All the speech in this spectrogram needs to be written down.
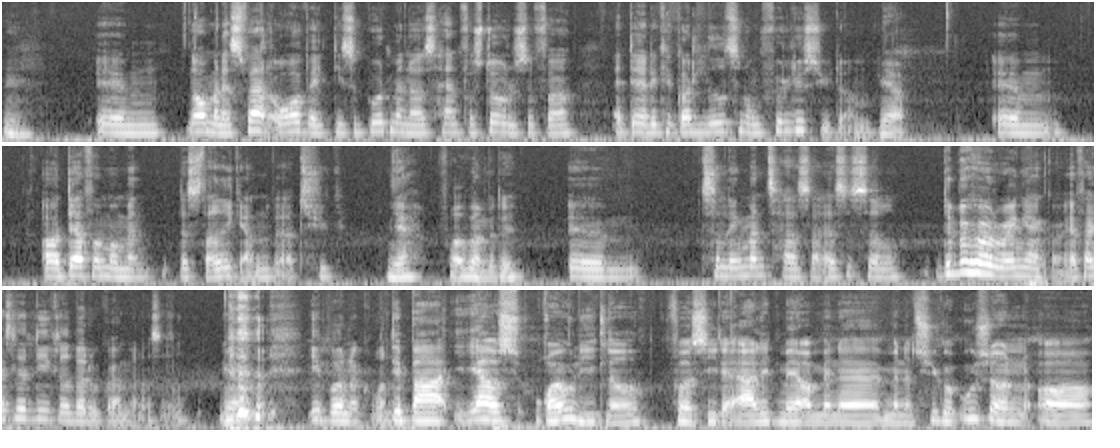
Mm. Øhm, når man er svært overvægtig, så burde man også have en forståelse for, at det, her, det kan godt lede til nogle følgesygdomme. Ja. Øhm, og derfor må man da stadig gerne være tyk. Ja, fred være med det. Øhm, så længe man tager sig af sig selv. Det behøver du ikke engang gøre. Jeg er faktisk lidt ligeglad, hvad du gør med dig selv. Ja. I bund og grund. Det er bare, jeg er også røvlig glad, for at sige det ærligt, med om man er, man er tyk og usund, og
